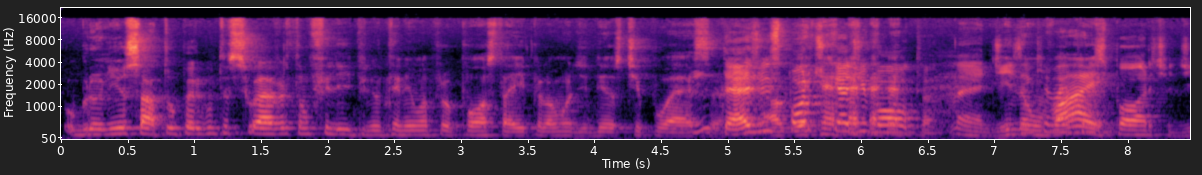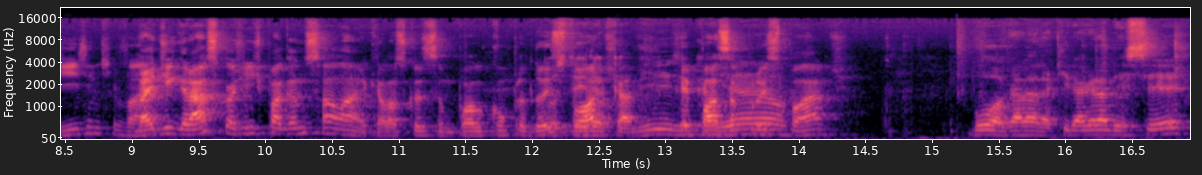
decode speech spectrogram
O Bruninho Satu pergunta se o Everton Felipe não tem nenhuma proposta aí, pelo amor de Deus, tipo essa. Em tese, o Alguém- esporte quer de volta. É, dizem não que vai, vai? pro esporte. Dizem que vai. Vai de graça com a gente pagando salário. Aquelas coisas que São Paulo compra dois Gostei esportes, camisa, repassa canhão. pro esporte. Boa, galera, queria agradecer.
